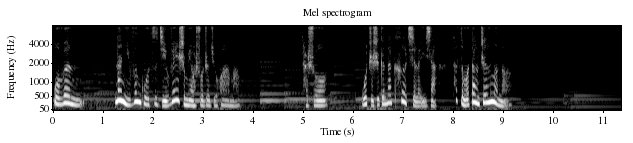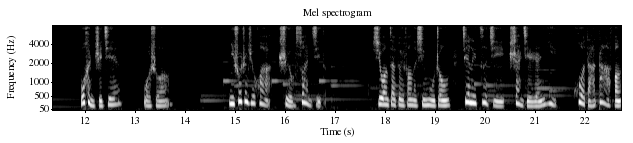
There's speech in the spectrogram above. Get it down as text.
我问：“那你问过自己为什么要说这句话吗？”他说。我只是跟他客气了一下，他怎么当真了呢？我很直接，我说：“你说这句话是有算计的，希望在对方的心目中建立自己善解人意、豁达大方、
